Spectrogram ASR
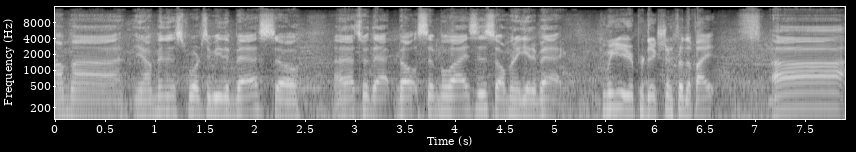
I'm, uh, you know, I'm in this sport to be the best, so uh, that's what that belt symbolizes. So I'm gonna get it back. Can we get your prediction for the fight? Uh,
